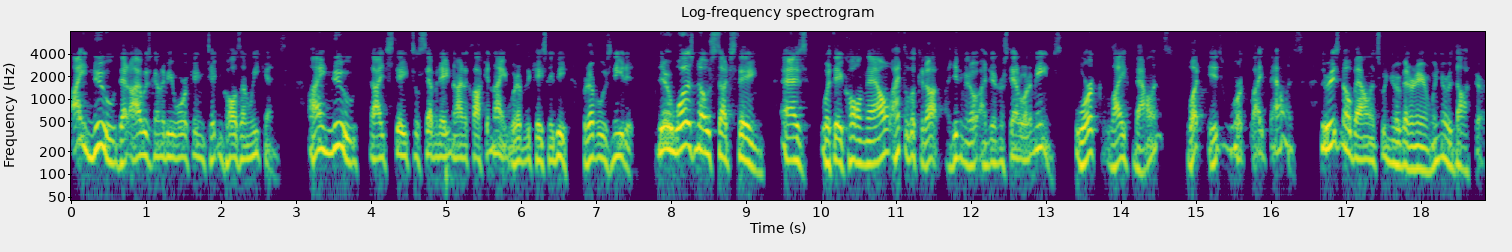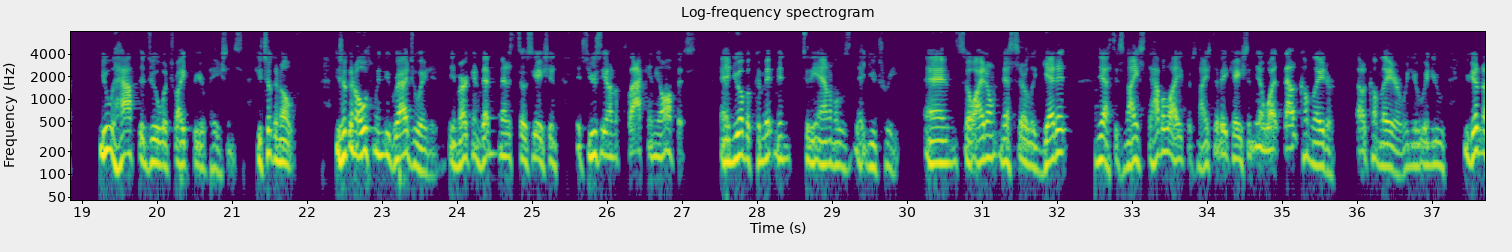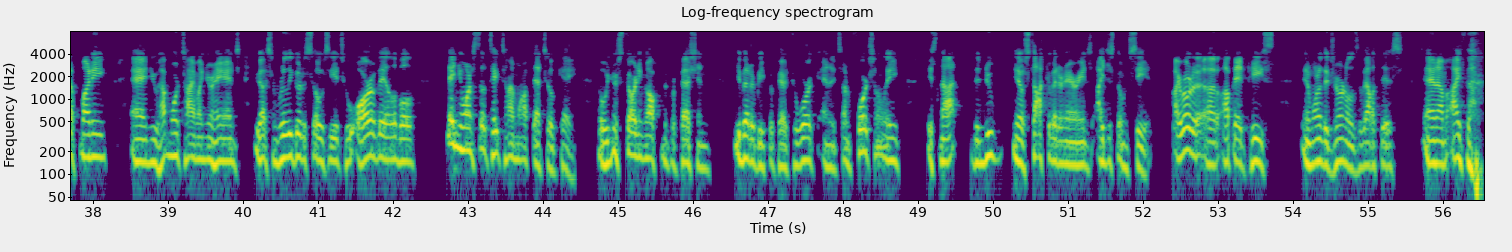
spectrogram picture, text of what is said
I knew that I was going to be working, taking calls on weekends. I knew that I'd stay till seven, eight, nine o'clock at night, whatever the case may be, whatever was needed. There was no such thing as what they call now. I had to look it up. I didn't even know, I didn't understand what it means. Work life balance. What is work life balance? There is no balance when you're a veterinarian, when you're a doctor. You have to do what's right for your patients. You took an oath. You took an oath when you graduated. The American Vet Med Association, it's usually on a plaque in the office. And you have a commitment to the animals that you treat. And so I don't necessarily get it. Yes, it's nice to have a life. It's nice to vacation. You know what? That'll come later. That'll come later when you when you you get enough money and you have more time on your hands. You have some really good associates who are available. Then you want to still take time off. That's okay. But when you're starting off in the profession, you better be prepared to work. And it's unfortunately, it's not the new you know stock of veterinarians. I just don't see it. I wrote a, a op-ed piece in one of the journals about this. And um, I thought,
